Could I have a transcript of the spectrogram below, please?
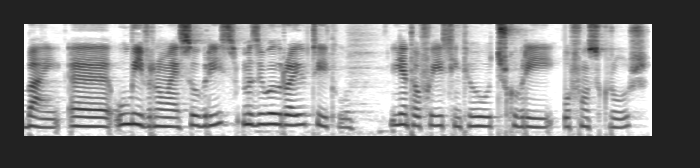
Bem, uh, o livro não é sobre isso, mas eu adorei o título. E então foi assim que eu descobri o Afonso Cruz.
